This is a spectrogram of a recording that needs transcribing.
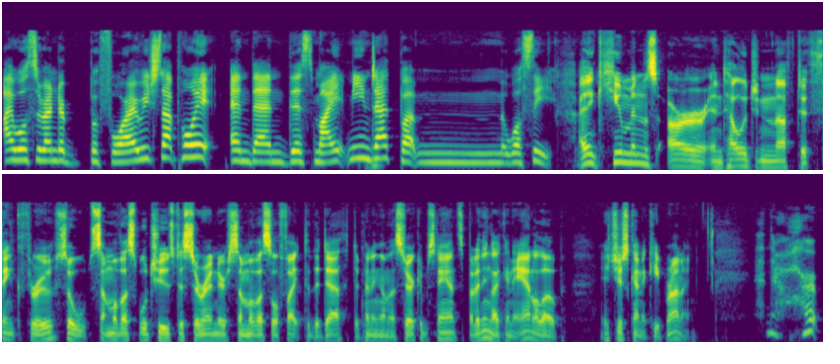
I will surrender before I reach that point, and then this might mean death, but mm, we'll see. I think humans are intelligent enough to think through. So some of us will choose to surrender, some of us will fight to the death, depending on the circumstance. But I think like an antelope, it's just going to keep running. And their heart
